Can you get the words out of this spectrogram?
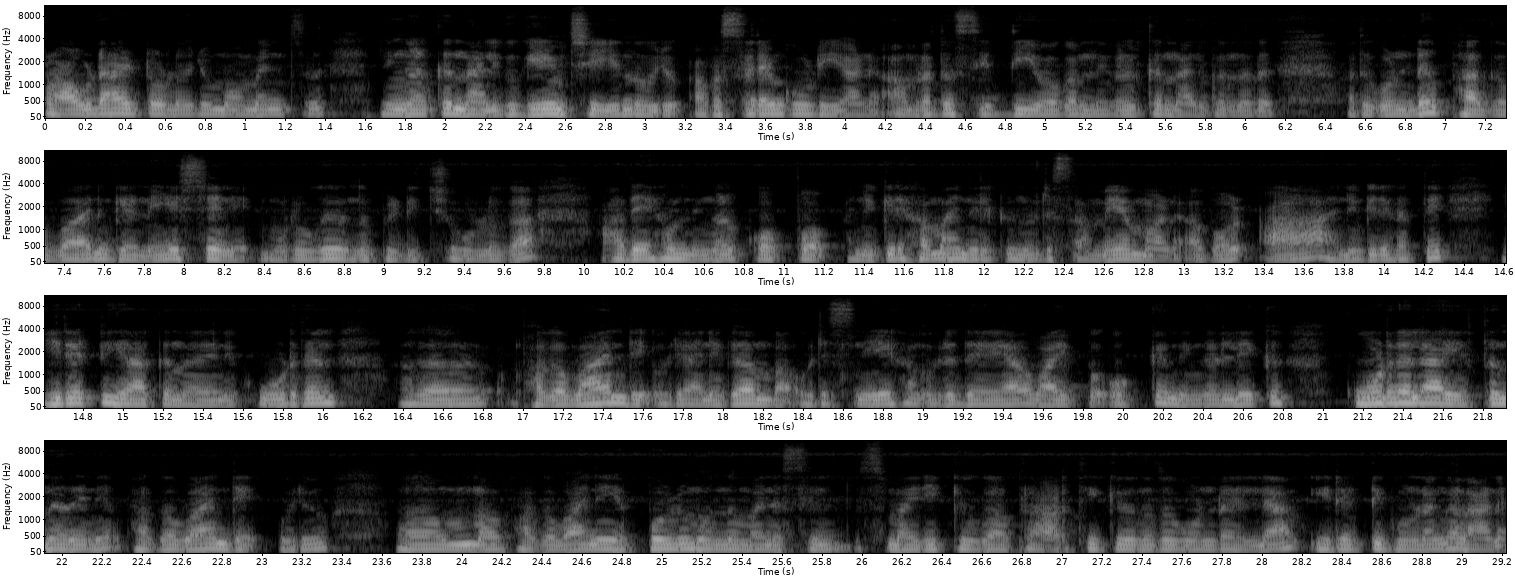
പ്രൗഡായിട്ടുള്ള ഒരു മൊമെന്റ്സ് നിങ്ങൾക്ക് നൽകുകയും ചെയ്യുന്ന ഒരു അവസരം കൂടിയാണ് അമൃത സിദ്ധി യോഗം നിങ്ങൾക്ക് നൽകുന്നത്. അതുകൊണ്ട് ഭഗവാൻ ഗണേശനെ മുറുകെ ഒന്ന് പിടിച്ചുകൊള്ളുക. അദ്ദേഹം നിങ്ങൾക്കൊപ്പം അനുഗ്രഹമായി നിൽക്കുന്ന ഒരു സമയമാണ്. അപ്പോൾ ആ അനുഗ്രഹത്തെ ഇരട്ടിയാക്കുന്നതിന് കൂടുതൽ ഭഗവാന്റെ ഒരു അനുകമ്പ ഒരു സ്നേഹം ഒരു ദയാവായ്പ് ഒക്കെ നിങ്ങളിലേക്ക് കൂടുതലായി എത്തുന്നതിന് ഭഗവാന്റെ ഒരു ഭഗവാനെ എപ്പോഴും ഒന്ന് മനസ്സിൽ സ്മരിക്കുക പ്രാർത്ഥിക്കുന്നത് കൊണ്ടെല്ലാം ഇരട്ടി ഗുണങ്ങളാണ്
